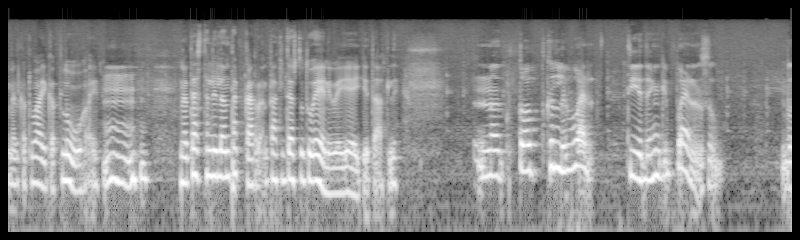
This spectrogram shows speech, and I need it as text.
melkat vaikat luuhai. Mm. No tästä lillan takkar, tästä tästä tutu anyway eikin tästä. No totkalle var tietenkin persu. No,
